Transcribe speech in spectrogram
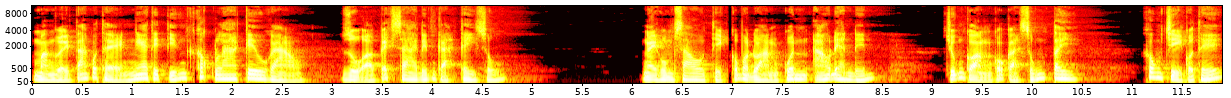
mà người ta có thể nghe thấy tiếng khóc la kêu gào dù ở cách xa đến cả cây số. Ngày hôm sau thì có một đoàn quân áo đen đến. Chúng còn có cả súng tây. Không chỉ có thế,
